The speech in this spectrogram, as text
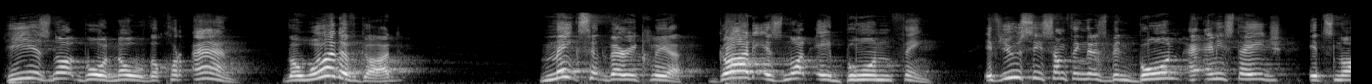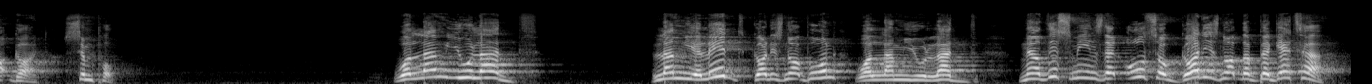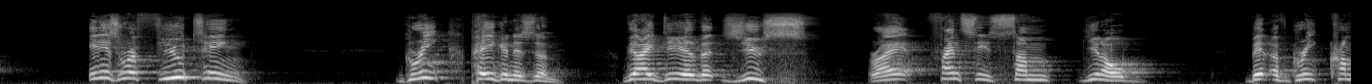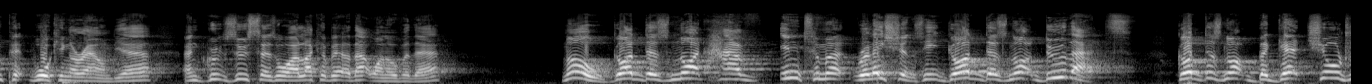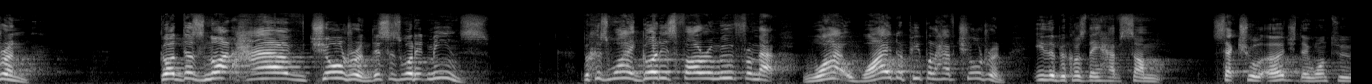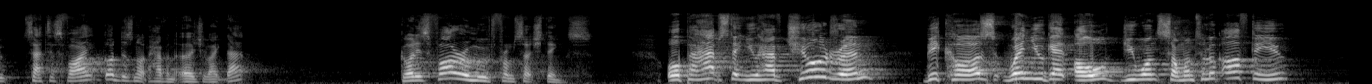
He is not born. No, the Quran, the Word of God, makes it very clear. God is not a born thing. If you see something that has been born at any stage, it's not God. Simple. Walam yulad. Lam yalid, God is not born. Walam yulad. Now this means that also God is not the begetter. It is refuting Greek paganism. The idea that Zeus, right, fancies some, you know, bit of Greek crumpet walking around, yeah? And Zeus says, Oh, I like a bit of that one over there. No, God does not have intimate relations. He, God does not do that. God does not beget children. God does not have children. This is what it means. Because why? God is far removed from that. Why, why do people have children? Either because they have some sexual urge they want to satisfy. God does not have an urge like that. God is far removed from such things. Or perhaps that you have children because when you get old, you want someone to look after you.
